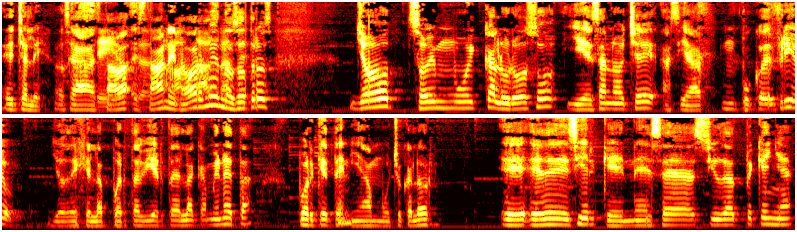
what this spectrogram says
Échale. O sea, Sí, estaba, o sea, estaban no, enormes. Nosotros, yo soy muy caluroso y esa noche hacía un poco de frío. Yo dejé la puerta abierta de la camioneta porque tenía mucho calor. Eh, he de decir que en esa ciudad pequeña,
